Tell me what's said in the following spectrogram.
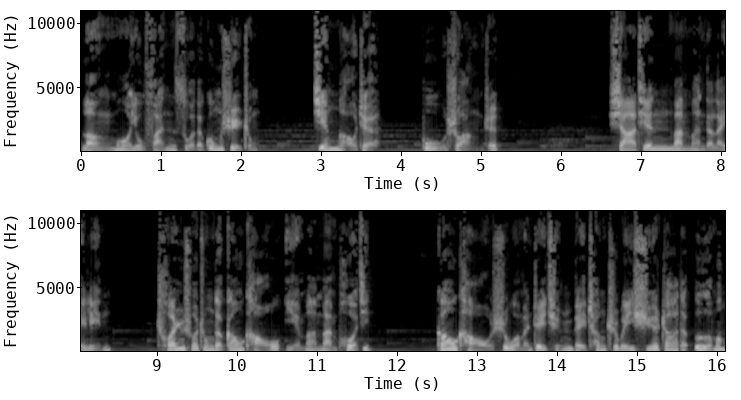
冷漠又繁琐的公式中，煎熬着，不爽着。夏天慢慢的来临，传说中的高考也慢慢迫近。高考是我们这群被称之为学渣的噩梦。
